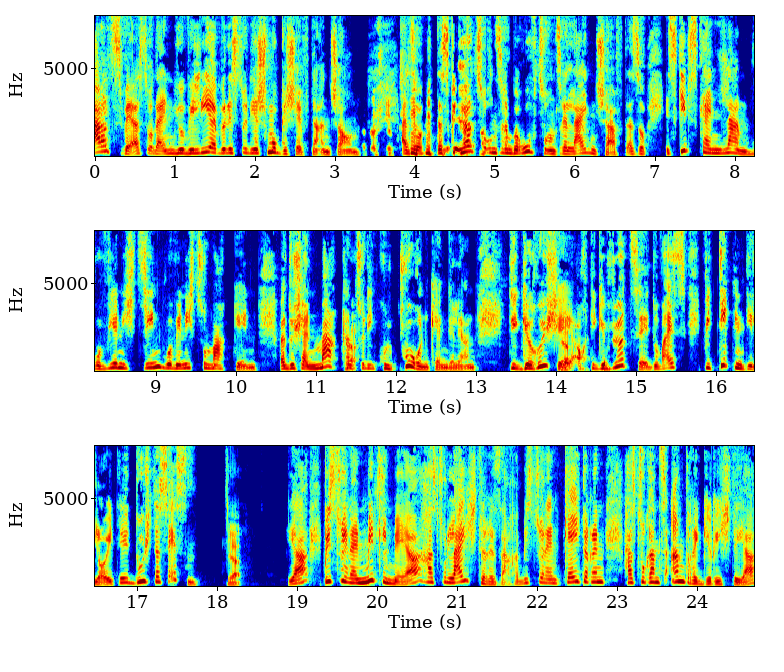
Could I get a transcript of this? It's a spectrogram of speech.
Arzt wärst oder ein Juwelier, würdest du dir Schmuckgeschäfte anschauen. Das also das gehört zu unserem Beruf, zu unserer Leidenschaft. Also es gibt kein Land, wo wir nicht sind, wo wir nicht zum Markt gehen. Weil durch einen Markt kannst ja. du die Kulturen kennenlernen, die Gerüche, ja. auch die Gewürze. Du weißt, wie ticken die Leute durch das Essen. Ja, ja, bist du in einem Mittelmeer, hast du leichtere Sachen. Bist du in einem kälteren, hast du ganz andere Gerichte, ja.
